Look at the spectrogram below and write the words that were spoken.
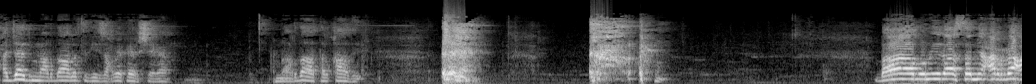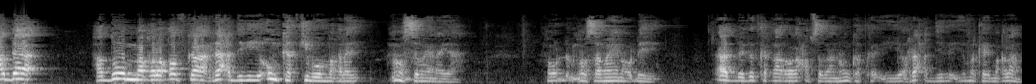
Xajaaj ibn ardaa laftirkiisa waxbay ka yar sheegaan. Ibn ardaat alqaadi baabun idaa samica aracda hadduu maqlo qofka racdigi iyo unkadkiibuu maqlay muxuu samaynayaa? Muxuu samayn oo dhihi? Aad bay dadka qaar oga cabsadaan unkadka iyo racdiga iyo markay maqlaan.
